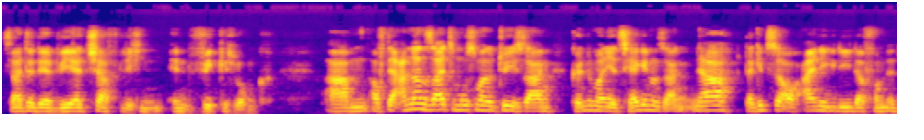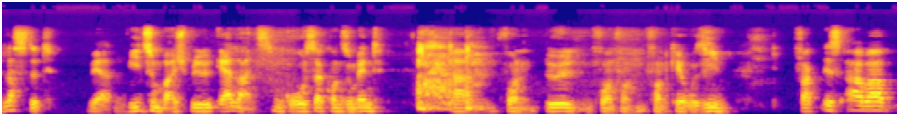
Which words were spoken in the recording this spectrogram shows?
Seite der wirtschaftlichen Entwicklung. Ähm, auf der anderen Seite muss man natürlich sagen, könnte man jetzt hergehen und sagen, ja, da gibt es ja auch einige, die davon entlastet werden, wie zum Beispiel Airlines, ein großer Konsument ähm, von Öl in Form von, von Kerosin. Fakt ist aber,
